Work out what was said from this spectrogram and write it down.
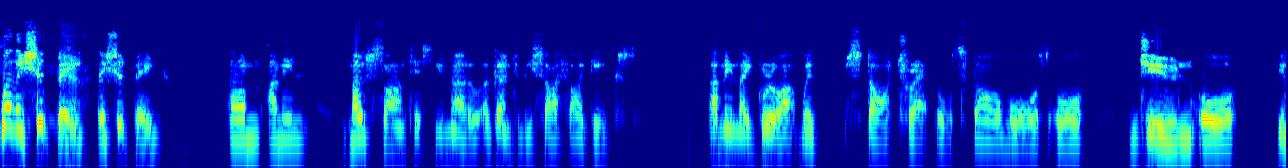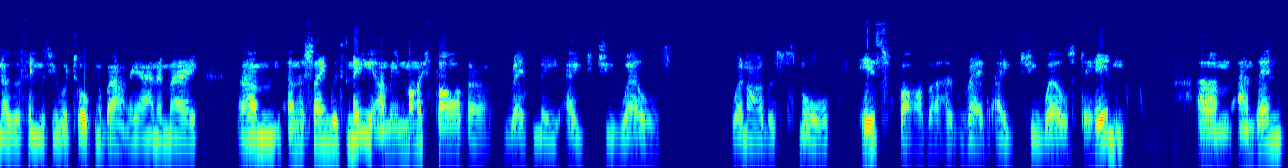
Well, they should be. Yeah. They should be. Um, I mean, most scientists you know are going to be sci-fi geeks. I mean, they grew up with Star Trek or Star Wars or Dune or you know the things you were talking about, the anime. Um, and the same with me. I mean, my father read me H.G. Wells when I was small. His father had read H.G. Wells to him. Um, and then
